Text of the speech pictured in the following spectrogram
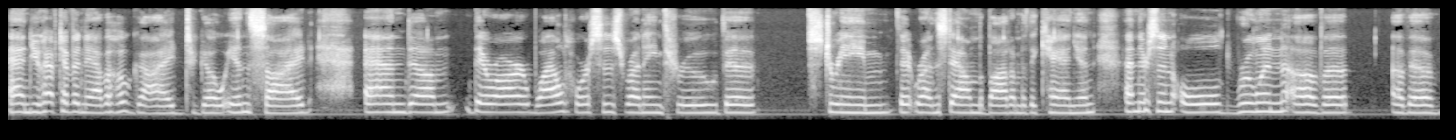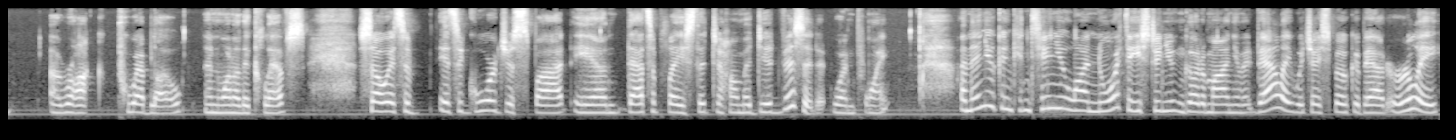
And you have to have a Navajo guide to go inside. And um, there are wild horses running through the stream that runs down the bottom of the canyon, and there's an old ruin of a of a a rock pueblo in one of the cliffs. So it's a it's a gorgeous spot, and that's a place that Tahoma did visit at one point. And then you can continue on northeast and you can go to Monument Valley, which I spoke about early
